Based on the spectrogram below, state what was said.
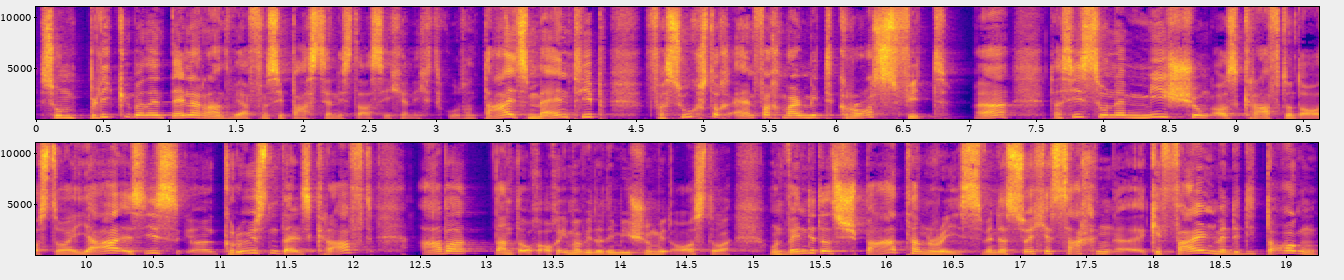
so einen Blick über den Tellerrand werfen, Sebastian, ist da sicher nicht gut. Und da ist mein Tipp, versuch's doch einfach mal mit CrossFit. Ja, das ist so eine Mischung aus Kraft und Ausdauer. Ja, es ist äh, größtenteils Kraft, aber dann doch auch immer wieder die Mischung mit Ausdauer. Und wenn dir das Spartan Race, wenn dir solche Sachen äh, gefallen, wenn dir die taugen,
